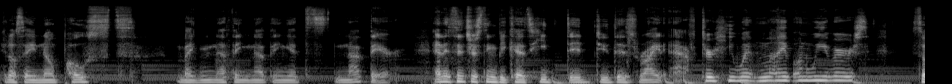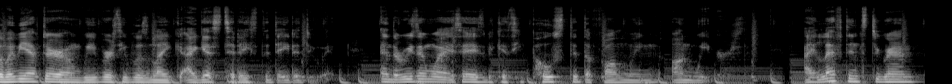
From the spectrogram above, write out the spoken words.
It'll say no posts, like nothing, nothing. It's not there. And it's interesting because he did do this right after he went live on Weverse. So maybe after on Weverse, he was like, I guess today's the day to do it. And the reason why I say is because he posted the following on Weverse. I left Instagram.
